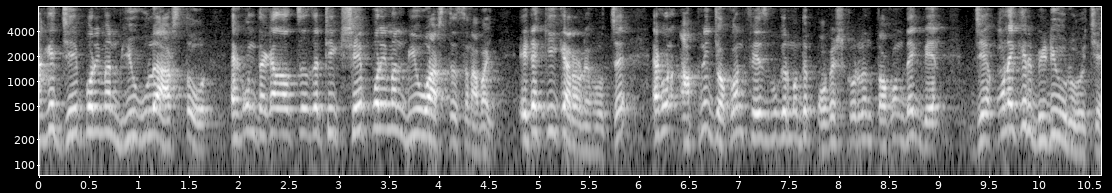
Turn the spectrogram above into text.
আগে যে পরিমাণ ভিউগুলো আসতো, এখন দেখা যাচ্ছে যে ঠিক সে পরিমাণ ভিউ আসতেছে না ভাই। এটা কি কারণে হচ্ছে? এখন আপনি যখন ফেসবুকের মধ্যে প্রবেশ করবেন তখন দেখবেন যে অনেকের ভিডিও রয়েছে।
